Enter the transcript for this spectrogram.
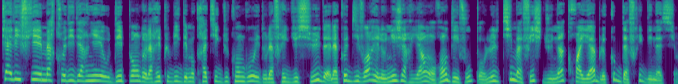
Qualifiée mercredi dernier aux dépens de la République démocratique du Congo et de l'Afrique du Sud, la Côte d'Ivoire et le Nigeria ont rendez-vous pour l'ultime affiche d'une incroyable Coupe d'Afrique des Nations.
